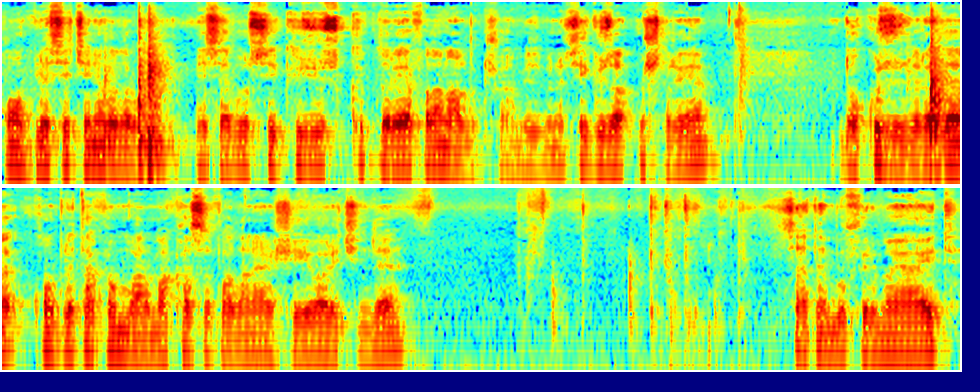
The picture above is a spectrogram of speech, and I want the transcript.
Komple seçenek olarak mesela bu 840 liraya falan aldık şu an biz bunu 860 liraya. 900 liraya da komple takım var. Makası falan her şeyi var içinde. Zaten bu firmaya ait.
